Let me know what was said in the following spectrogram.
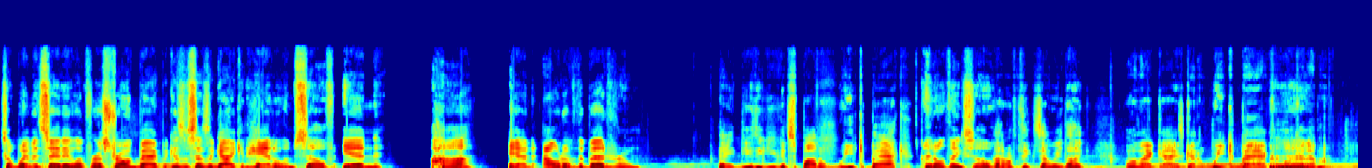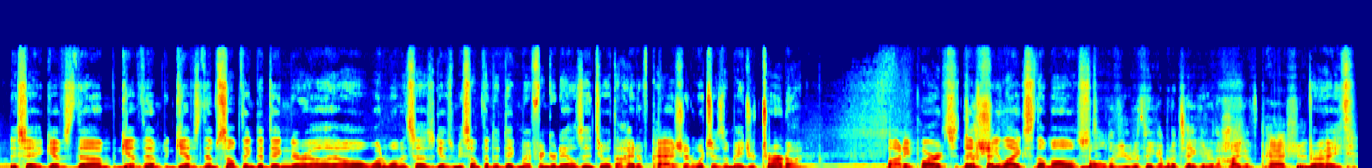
Some women say they look for a strong back because it says a guy can handle himself in, huh, and out of the bedroom. Hey, do you think you could spot a weak back? I don't think so. I don't think so either. Like, oh, that guy's got a weak back. Look at him. They say it gives them give them gives them something to dig their. Uh, oh, one woman says gives me something to dig my fingernails into at the height of passion, which is a major turn on. Body parts that she likes the most. Bold of you to think I'm going to take you to the height of passion. Right.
